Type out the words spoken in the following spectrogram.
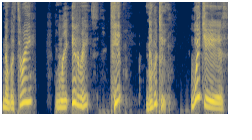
number three reiterates tip number two, which is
